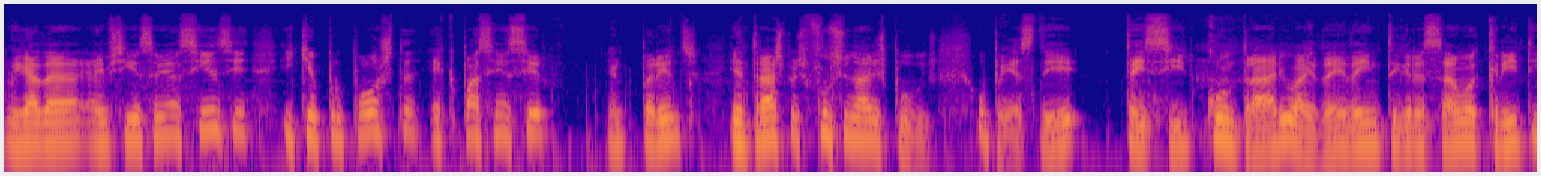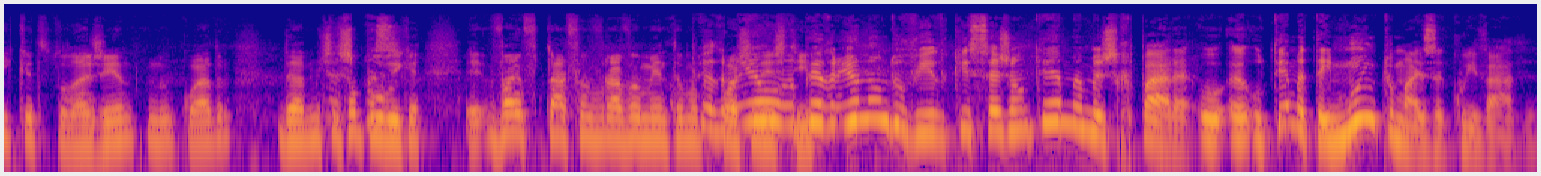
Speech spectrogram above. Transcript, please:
ligada à, à investigação e à ciência e que a proposta é que passem a ser, entre parênteses, entre aspas, funcionários públicos. O PSD tem sido contrário à ideia da integração, a crítica de toda a gente no quadro da administração Mas- mas- pública. Eh, Vai votar favoravelmente a uma Pedro proposta eu, deste tipo? Pedro, eu não duvido que isso seja um tema, mas repara, o, o tema tem muito mais acuidade.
